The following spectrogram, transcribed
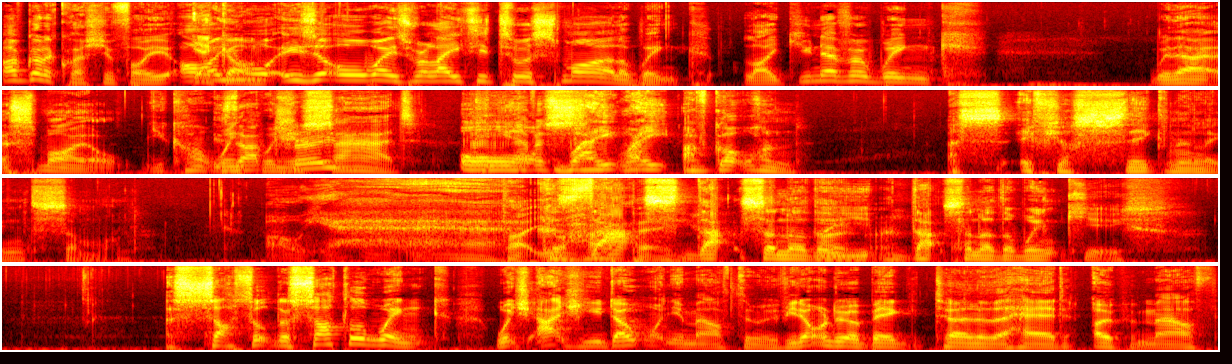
I've got a question for you. Are Yeah, go you on. is it always related to a smile, a wink? Like you never wink without a smile. You can't Is wink that when true? you're sad. Or you have a s- wait, wait, I've got one. A s if you're signalling to someone, Oh yeah, That you're because happy. that's that's another Oh, that's another wink use. A subtle the subtle wink, which actually you don't want your mouth to move. You don't want to do a big turn of the head, open mouth,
